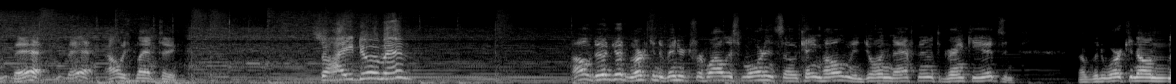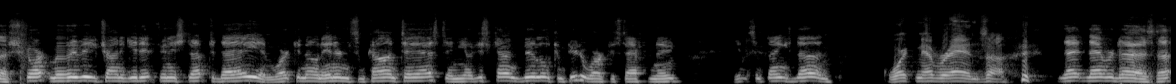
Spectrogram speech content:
You bet. You bet. Always glad to. So how you doing, man? Oh, doing good. Worked in the vineyard for a while this morning, so came home, and enjoying the afternoon with the grandkids, and I've been working on the short movie, trying to get it finished up today, and working on entering some contests, and you know, just kind of do a little computer work this afternoon, getting some things done. Work never ends, huh? that never does. Uh,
